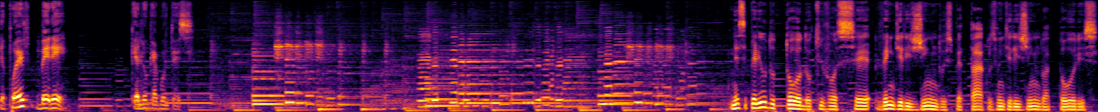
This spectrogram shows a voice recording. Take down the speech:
depois verei o que é o que acontece. Nesse período todo que você vem dirigindo espetáculos, vem dirigindo atores,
